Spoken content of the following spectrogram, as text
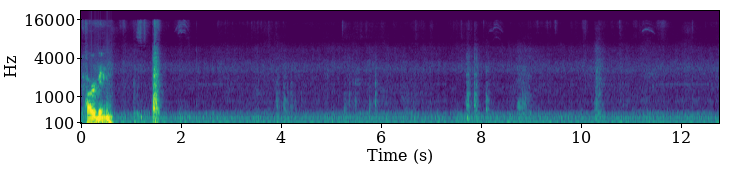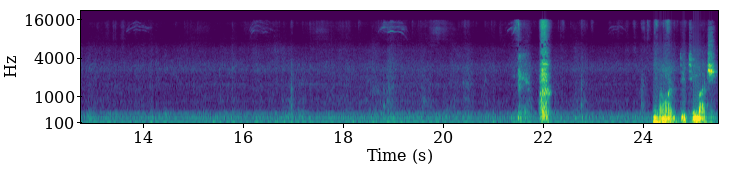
carving. I don't want to do too much.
